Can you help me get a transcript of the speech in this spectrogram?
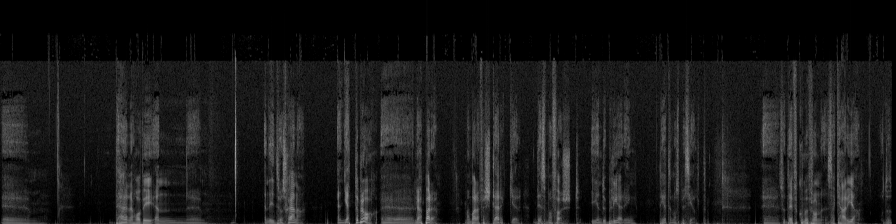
Eh, där har vi en, eh, en idrottsstjärna. En jättebra eh, löpare. Man bara förstärker det som var först i en dubblering. Det heter något speciellt. Eh, så därför kommer från Sakarja. Och då,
